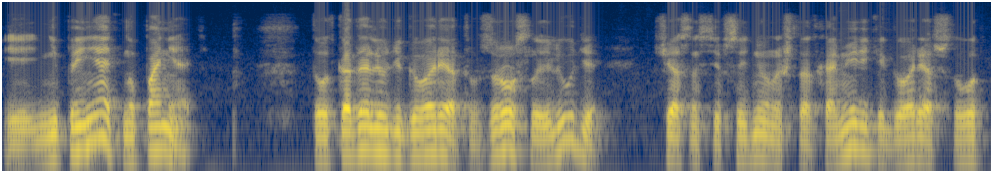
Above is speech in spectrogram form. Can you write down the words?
и не принять, но понять. То вот когда люди говорят, взрослые люди, в частности в Соединенных Штатах Америки, говорят, что вот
